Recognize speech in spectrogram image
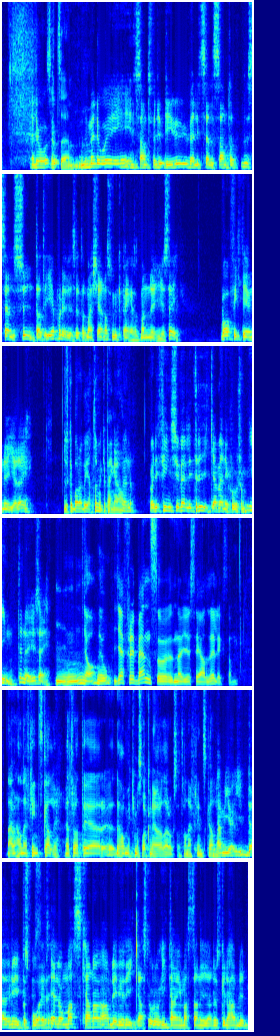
Men då, Så att, då, eh, men då är det intressant för det är ju väldigt sällsamt att, sällsynt att det är på det viset att man tjänar så mycket pengar så att man nöjer sig. Vad fick dig att nöja dig? du ska bara veta hur mycket pengar jag har. Men, men det finns ju väldigt rika människor som inte nöjer sig. Mm, ja, jo. Jeffrey Benzo nöjer sig aldrig liksom. Nej, men han är flintskallig. Jag tror att det, är, det har mycket med saken att göra där också, att han är flintskallig. Nej, men jag, där är du på spåret. Elon Musk han, har- han blev ju rikast och då hittade han ju massa nya. Då skulle han bli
